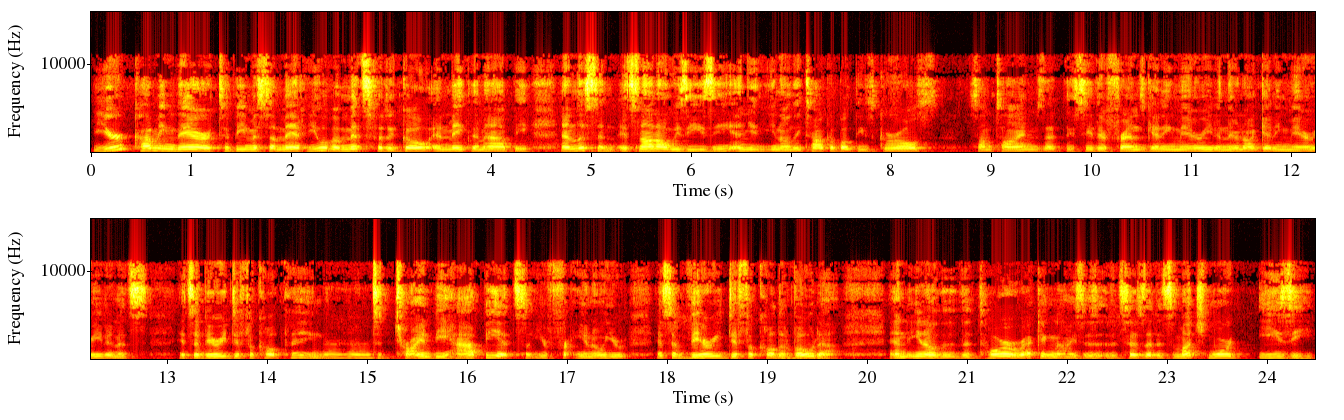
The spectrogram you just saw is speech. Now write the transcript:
You're coming there to be misamech. You have a mitzvah to go and make them happy. And listen, it's not always easy. And you, you know, they talk about these girls sometimes that they see their friends getting married and they're not getting married, and it's it's a very difficult thing mm-hmm. to try and be happy. It's your, fr- you know, you're. It's a very difficult avoda, and you know the, the Torah recognizes it. It says that it's much more easy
